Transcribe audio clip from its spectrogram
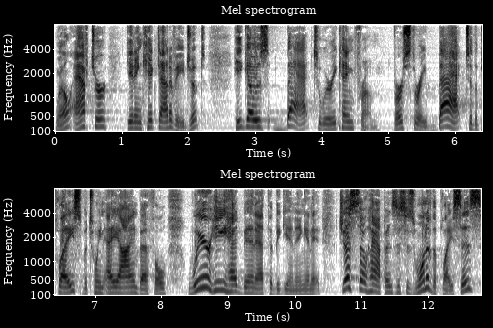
Well, after getting kicked out of Egypt, he goes back to where he came from. Verse 3 back to the place between Ai and Bethel where he had been at the beginning. And it just so happens this is one of the places,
